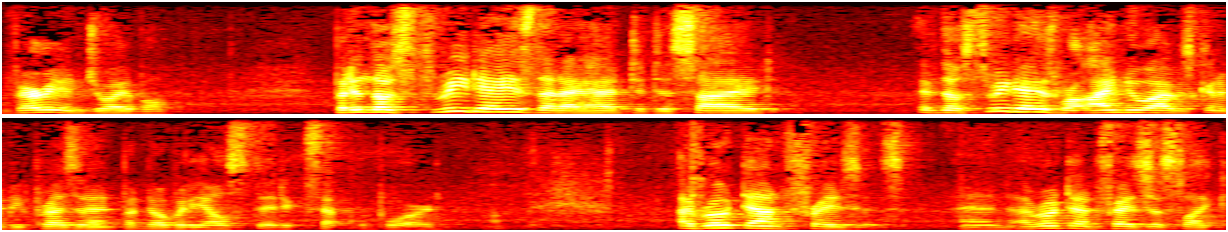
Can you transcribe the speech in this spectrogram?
very enjoyable. But in those three days that I had to decide, in those three days where I knew I was going to be president, but nobody else did except the board, I wrote down phrases. And I wrote down phrases like,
